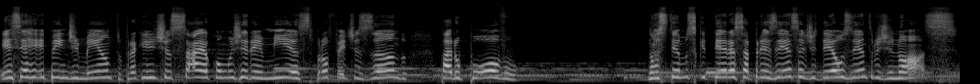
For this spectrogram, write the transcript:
esse arrependimento, para que a gente saia como Jeremias profetizando para o povo, nós temos que ter essa presença de Deus dentro de nós.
